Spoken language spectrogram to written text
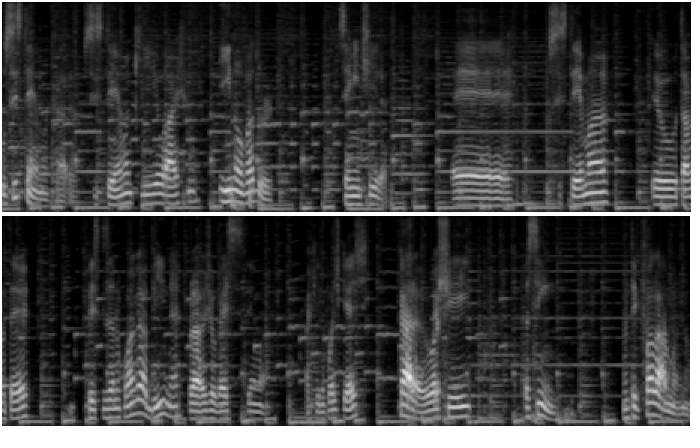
o sistema, cara. O sistema que eu acho inovador. Sem mentira. É... O sistema, eu tava até pesquisando com a Gabi, né, pra jogar esse sistema aqui no podcast. Cara, eu achei, assim, não tem o que falar, mano.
